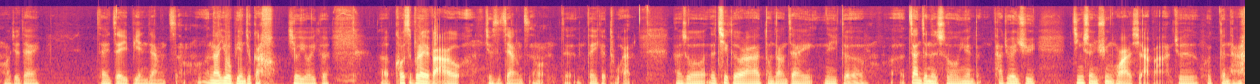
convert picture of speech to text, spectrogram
然后就在在这一边这样子哦，那右边就刚好 就有一个呃 cosplay 吧，就是这样子哈的的一个图案。他说：“那切格瓦拉通常在那个呃战争的时候，因为他就会去精神驯化一下吧，就是会跟他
